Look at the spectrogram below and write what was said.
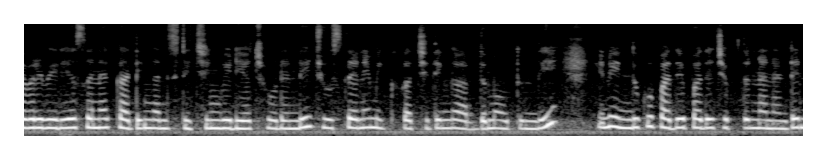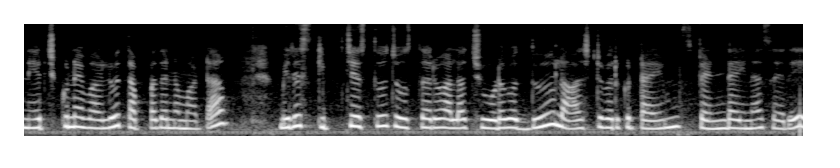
ఎవరి వీడియోస్ అయినా కటింగ్ అండ్ స్టిచ్చింగ్ వీడియో చూడండి. చూస్తేనే మీకు ఖచ్చితంగా అర్థమవుతుంది. నేను ఎందుకు పదే పదే చెప్తున్నానంటే నేర్చుకునే వాళ్ళు తప్పదన్నమాట. మీరు స్కిప్ చేస్తూ చూస్తారు అలా చూడవద్దు. లాస్ట్ వరకు టైం స్పెండ్ అయినా సరే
